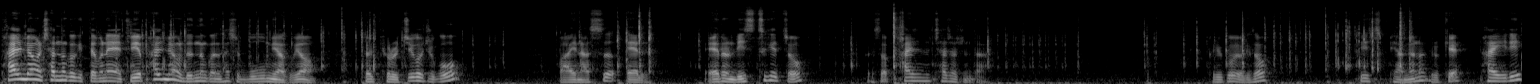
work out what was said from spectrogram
파일명을 찾는 거기 때문에 뒤에 파일명을 넣는 건 사실 무의미하고요. 별표를 찍어주고 마이너스 L L은 리스트겠죠. 그래서 파일을 찾아준다. 그리고 여기서 php 하면은 이렇게 파일이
